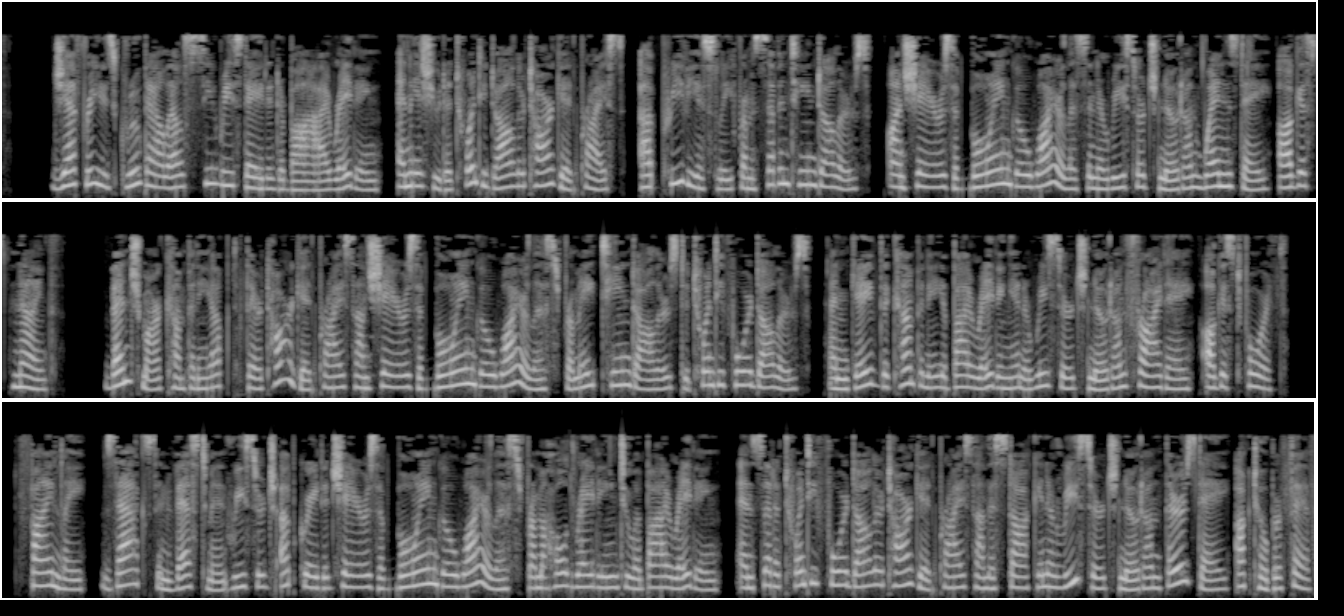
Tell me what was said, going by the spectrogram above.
Jefferies Group LLC restated a buy rating and issued a $20 target price, up previously from $17, on shares of Boingo Wireless in a research note on Wednesday, August 9. Benchmark Company upped their target price on shares of Boingo Wireless from $18 to $24 and gave the company a buy rating in a research note on Friday, August 4. Finally, Zacks Investment Research upgraded shares of Boingo Wireless from a hold rating to a buy rating and set a $24 target price on the stock in a research note on Thursday, October 5.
